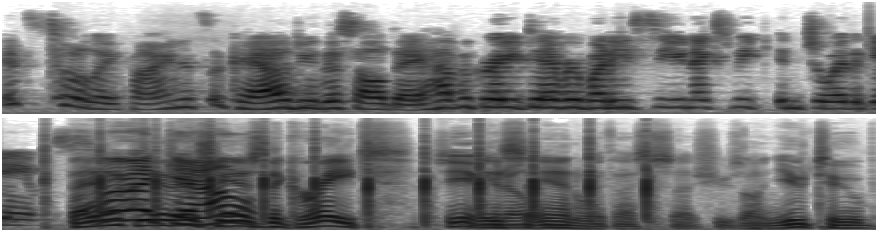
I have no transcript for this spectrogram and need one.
It's totally fine. It's okay. I'll do this all day. Have a great day, everybody. See you next week. Enjoy the games. Thank All right, you. There she is, the great See you, Lisa kiddo. Ann with us. Uh, she was on YouTube,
